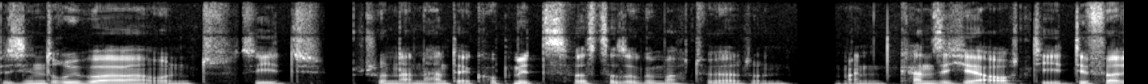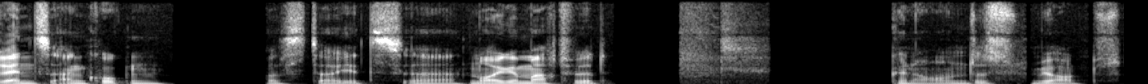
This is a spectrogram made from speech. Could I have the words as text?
bisschen drüber und sieht schon anhand der Commits, was da so gemacht wird. Und man kann sich ja auch die Differenz angucken, was da jetzt äh, neu gemacht wird. Genau, und das, ja, das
